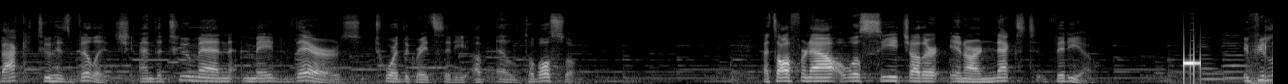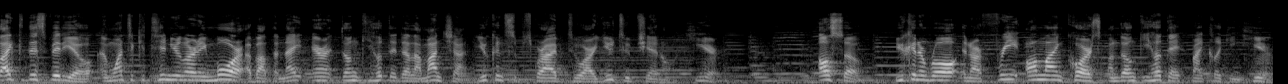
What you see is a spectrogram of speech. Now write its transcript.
back to his village, and the two men made theirs toward the great city of El Toboso. That's all for now. We'll see each other in our next video. If you liked this video and want to continue learning more about the knight-errant Don Quixote de la Mancha, you can subscribe to our YouTube channel here. Also, you can enroll in our free online course on Don Quixote by clicking here.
